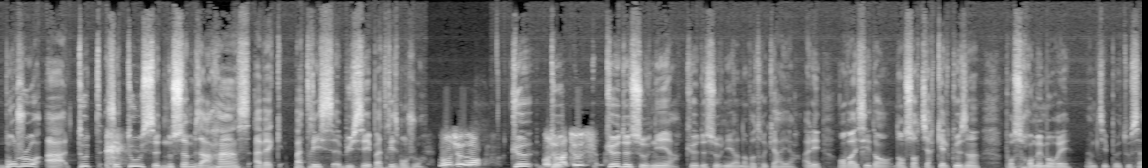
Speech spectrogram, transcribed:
Bonjour à toutes et tous, nous sommes à Reims avec Patrice Busset. Patrice, bonjour. Bonjour. Que Bonjour de, à tous. Que de souvenirs, que de souvenirs dans votre carrière. Allez, on va essayer d'en sortir quelques-uns pour se remémorer un petit peu tout ça.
